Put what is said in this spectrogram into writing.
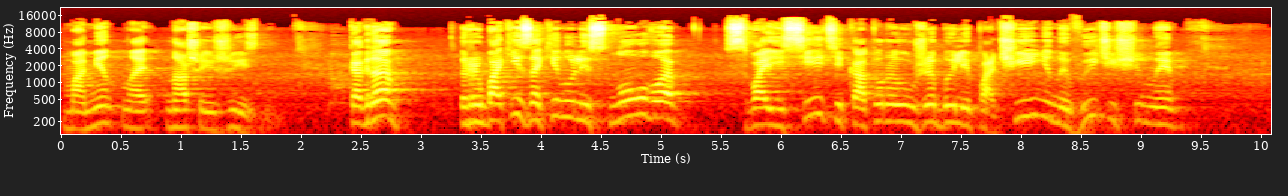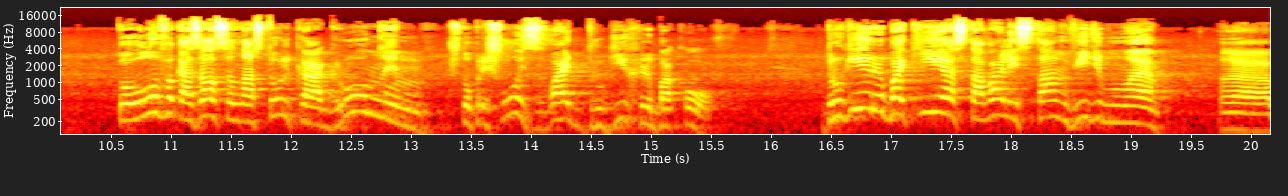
момент нашей жизни. Когда рыбаки закинули снова свои сети, которые уже были починены, вычищены, то улов оказался настолько огромным, что пришлось звать других рыбаков. Другие рыбаки оставались там, видимо, э,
